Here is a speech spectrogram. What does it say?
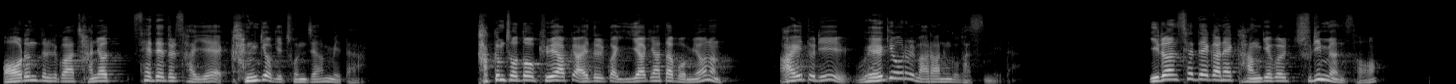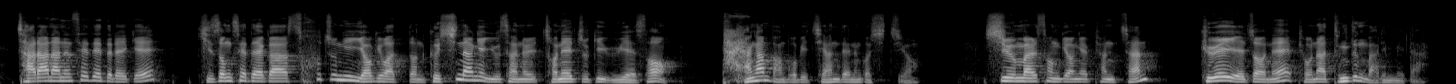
어른들과 자녀 세대들 사이에 간격이 존재합니다. 가끔 저도 교회 학교 아이들과 이야기하다 보면 아이들이 외교를 말하는 것 같습니다. 이런 세대 간의 간격을 줄이면서 자라나는 세대들에게 기성세대가 소중히 여겨왔던 그 신앙의 유산을 전해주기 위해서 다양한 방법이 제한되는 것이지요. 쉬운 말 성경의 편찬, 교회 예전의 변화 등등 말입니다.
